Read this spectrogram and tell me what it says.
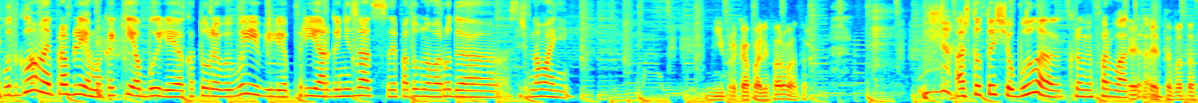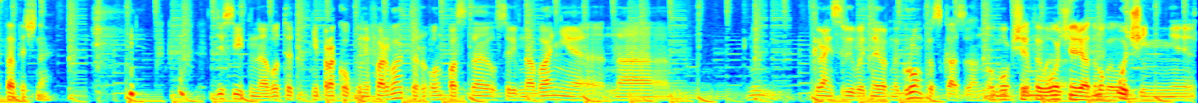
Вот главные проблемы, какие были, которые вы выявили при организации подобного рода соревнований? Не прокопали фарватер. А что-то еще было, кроме Э, фарватера? Этого достаточно. Действительно, вот этот непрокопанный фарватер, он поставил соревнования на ну, грань срыва, это, наверное, громко сказано, но, в Вообще, общем... это очень рядом ну, было. Очень э,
